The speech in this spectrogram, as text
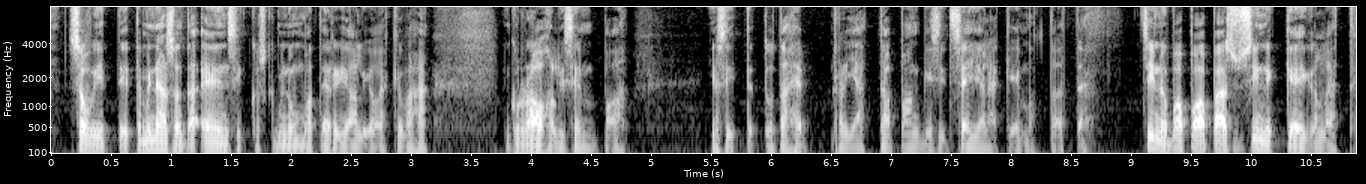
sovittiin, että minä soitan ensin, koska minun materiaali on ehkä vähän niin kuin rauhallisempaa. Ja sitten tuota he räjäyttää pankin sitten sen jälkeen, mutta että sinne on vapaa pääsy sinne keikalle, että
